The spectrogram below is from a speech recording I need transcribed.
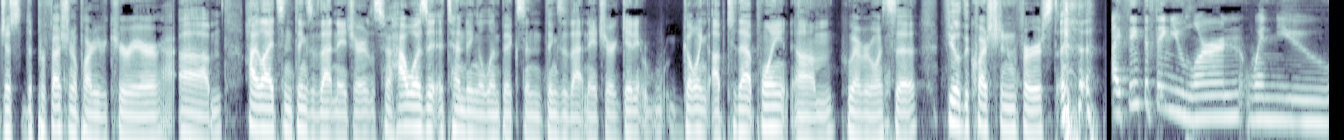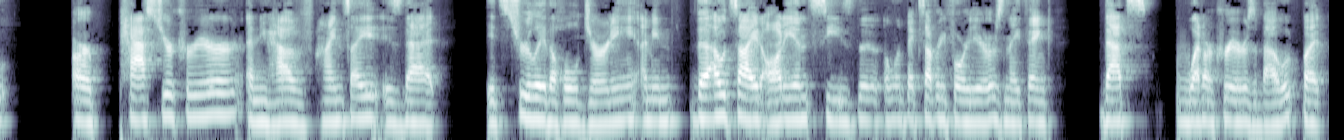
just the professional part of your career, um, highlights and things of that nature. So, how was it attending Olympics and things of that nature? Getting going up to that point. Um, whoever wants to field the question first. I think the thing you learn when you are past your career and you have hindsight is that it's truly the whole journey. I mean, the outside audience sees the Olympics every four years and they think that's what our career is about. But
